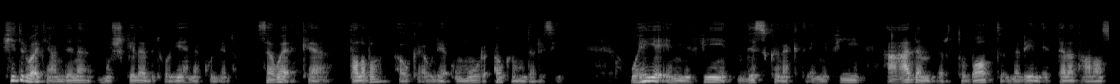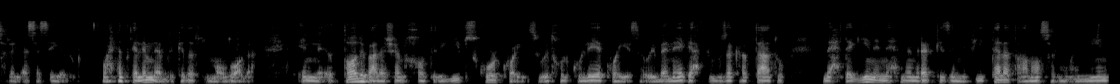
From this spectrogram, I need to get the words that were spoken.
في دلوقتي عندنا مشكلة بتواجهنا كلنا سواء كطلبة أو كأولياء أمور أو كمدرسين وهي إن في disconnect إن في عدم ارتباط ما بين الثلاث عناصر الأساسية دول. وإحنا اتكلمنا قبل كده في الموضوع ده إن الطالب علشان خاطر يجيب سكور كويس ويدخل كلية كويسة ويبقى ناجح في المذاكرة بتاعته محتاجين إن إحنا نركز إن في ثلاث عناصر مهمين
